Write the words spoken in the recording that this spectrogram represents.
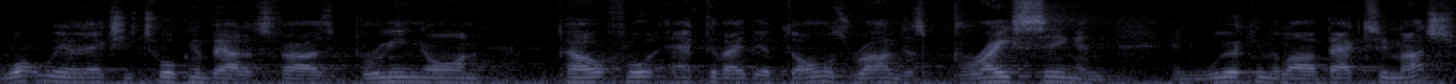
what we're actually talking about as far as bringing on pelvic floor, activate the abdominals rather than just bracing and, and working the lower back too much.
